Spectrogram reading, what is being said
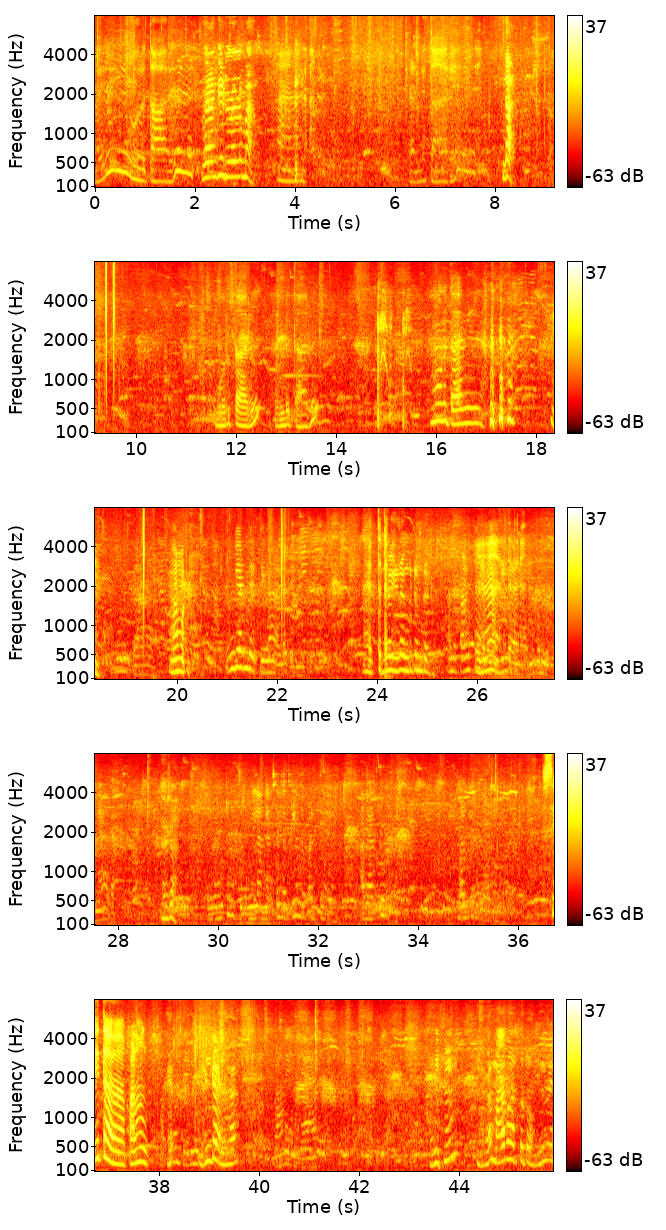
தாறு ஒரு தாறு. இல்ல. ரெண்டு தாறு. இந்தா. ஒரு தாறு ரெண்டு தாறு. மூணு தாறு. ஆமாம் இங்கேருந்து எடுத்தீங்கன்னா நல்லா தெரியும். எடுத்துட்டேன். அந்த பழுத்து இது இந்த முட்டு வச்சுருக்கீங்களா அந்த இடத்துல இருக்குல்ல அந்த பழுத்து அதை அறுத்து விடுங்க. பழுத்து. சீதா பழம் இல்லை ம்ஹும். இதெல்லாம் மரபா இருக்கட்டும் இல்லை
